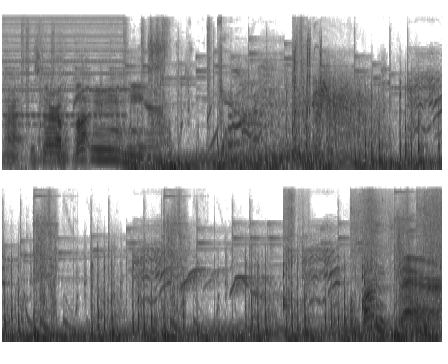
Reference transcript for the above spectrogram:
Alright, is there a button here? There.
